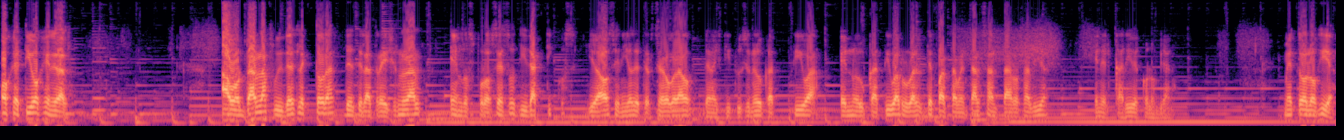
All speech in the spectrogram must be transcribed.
Objetivo general. Abordar la fluidez lectora desde la tradición oral en los procesos didácticos llevados en niños de tercer grado de la institución educativa en Educativa Rural Departamental Santa Rosalía en el Caribe colombiano. Metodología.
